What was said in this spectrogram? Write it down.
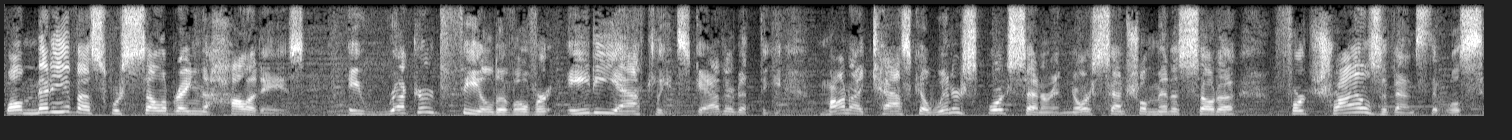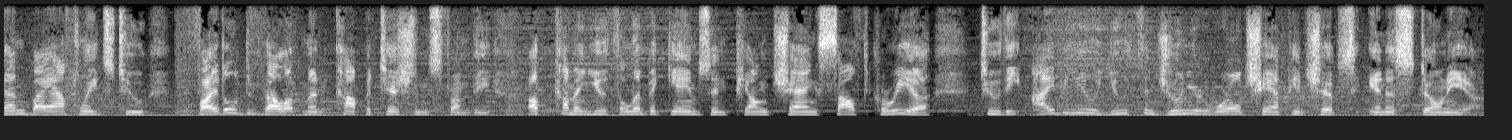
While many of us were celebrating the holidays, a record field of over 80 athletes gathered at the Mount Itasca Winter Sports Center in north central Minnesota for trials events that will send biathletes to vital development competitions from the upcoming Youth Olympic Games in Pyeongchang, South Korea, to the IBU Youth and Junior World Championships in Estonia.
